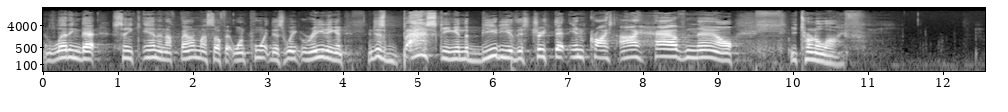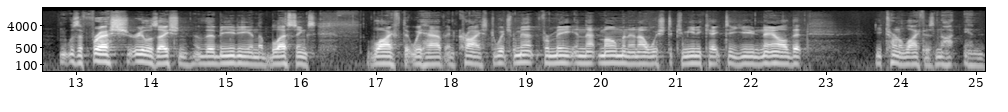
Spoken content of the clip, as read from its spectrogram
and letting that sink in. And I found myself at one point this week reading and, and just basking in the beauty of this truth that in Christ I have now eternal life. It was a fresh realization of the beauty and the blessings life that we have in Christ, which meant for me in that moment, and I wish to communicate to you now that eternal life is not in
